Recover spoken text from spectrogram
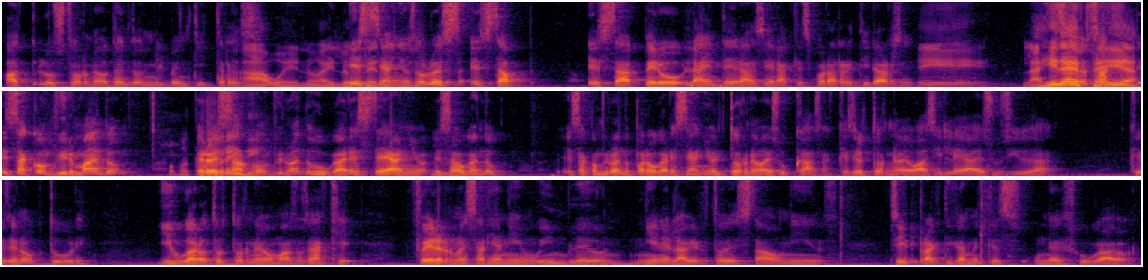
a los torneos del 2023. Ah, bueno, ahí lo Este esperamos. año solo está, está, está- pero la gente dirá, ¿será que es para retirarse? Sí, la Este gira de está, despedida. está confirmando, pero está Brady. Mm. confirmando jugar este año. Está, jugando, está confirmando para jugar este año el torneo de su casa, que es el torneo de Basilea de su ciudad, que es en octubre. Y jugar otro torneo más. O sea que Federer no estaría ni en Wimbledon, ni en el abierto de Estados Unidos. Sí, prácticamente es un exjugador.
